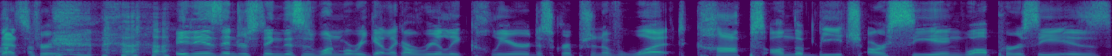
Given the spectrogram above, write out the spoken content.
That's true. it is interesting. This is one where we get like a really clear description of what cops on the beach are seeing while Percy is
